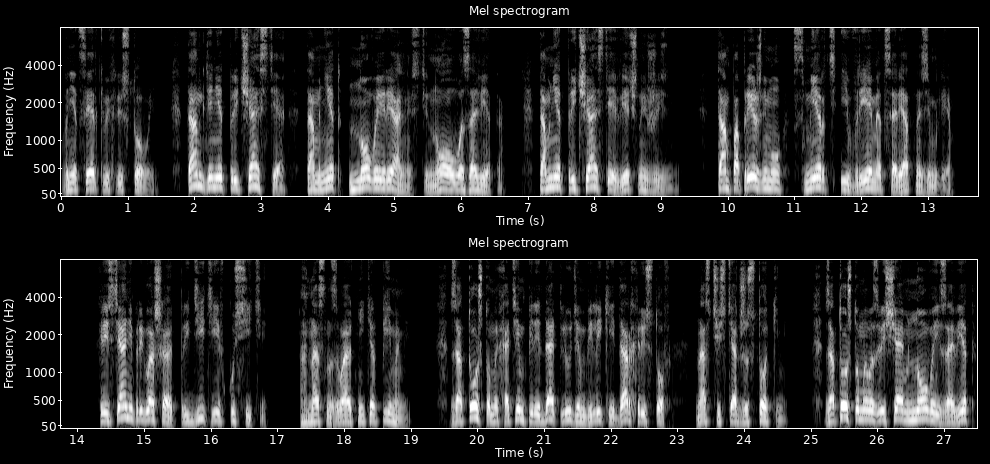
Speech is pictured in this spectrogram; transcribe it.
вне Церкви Христовой. Там, где нет причастия, там нет новой реальности, нового завета. Там нет причастия вечной жизни. Там по-прежнему смерть и время царят на земле. Христиане приглашают «придите и вкусите», а нас называют нетерпимыми. За то, что мы хотим передать людям великий дар Христов – нас чистят жестокими. За то, что мы возвещаем Новый Завет,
